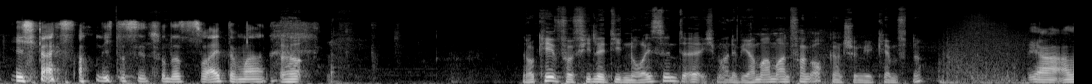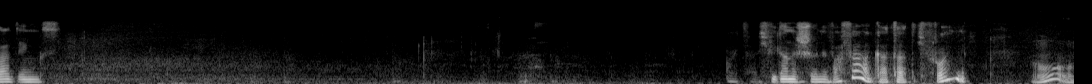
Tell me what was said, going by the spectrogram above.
Ich weiß auch nicht, das ist jetzt schon das zweite Mal. Ja. Okay, für viele, die neu sind, äh, ich meine, wir haben am Anfang auch ganz schön gekämpft, ne? Ja, allerdings. Oh, jetzt habe ich wieder eine schöne Waffe ergattert. Ich freue mich. Oh.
